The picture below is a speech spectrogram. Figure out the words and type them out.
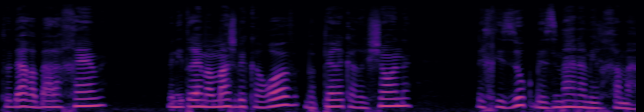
תודה רבה לכם, ונתראה ממש בקרוב בפרק הראשון לחיזוק בזמן המלחמה.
